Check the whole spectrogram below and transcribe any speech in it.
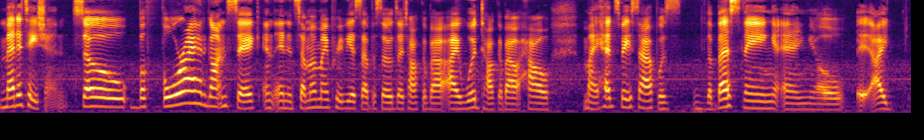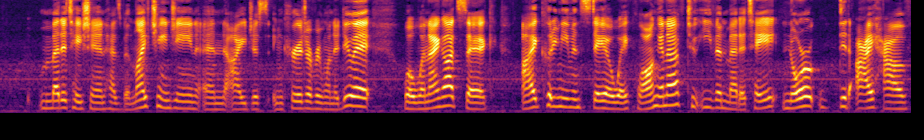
meditation. So before I had gotten sick, and, and in some of my previous episodes, I talk about, I would talk about how my Headspace app was the best thing, and you know, I meditation has been life changing, and I just encourage everyone to do it. Well, when I got sick, I couldn't even stay awake long enough to even meditate, nor did I have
